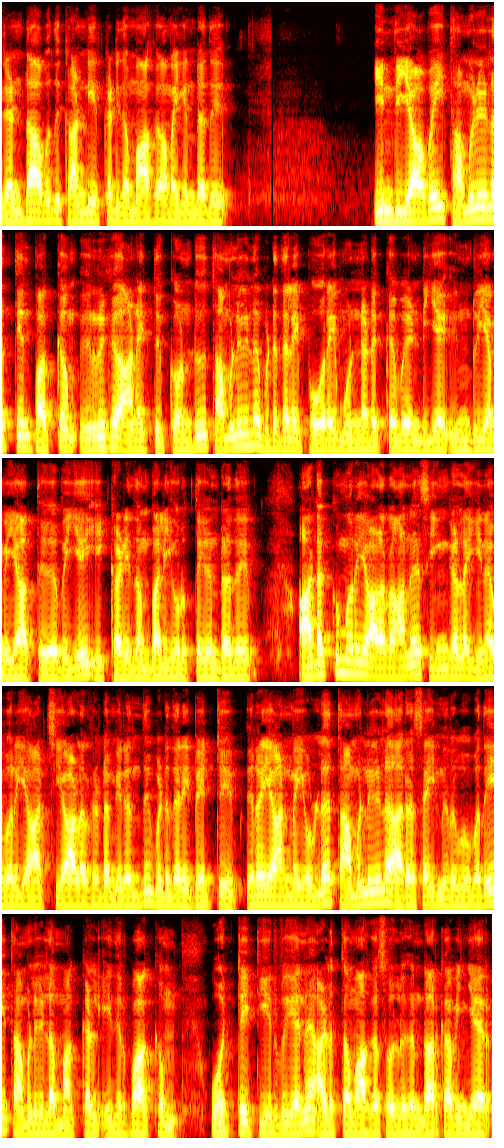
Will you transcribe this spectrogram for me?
இரண்டாவது கண்ணீர் கடிதமாக அமைகின்றது. இந்தியாவை தமிழீழத்தின் பக்கம் இறுக அணைத்து கொண்டு தமிழீழ விடுதலை போரை முன்னெடுக்க வேண்டிய இன்றியமையா தேவையை இக்கடிதம் வலியுறுத்துகின்றது. அடக்குமுறையாளரான சிங்கள இனவரி ஆட்சியாளர்களிடமிருந்து விடுதலை பெற்று இறையாண்மையுள்ள தமிழீழ அரசை நிறுவுவதே தமிழீழ மக்கள் எதிர்பார்க்கும் ஒற்றை தீர்வு என அழுத்தமாக சொல்லுகின்றார் கவிஞர்.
